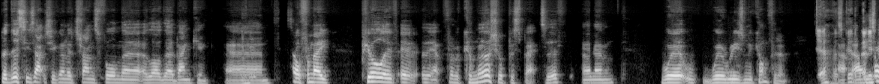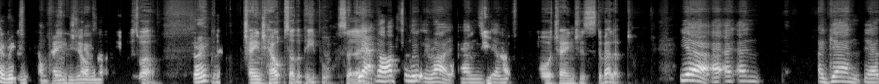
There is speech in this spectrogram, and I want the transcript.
But this is actually going to transform their, a lot of their banking. Mm-hmm. Um, mm-hmm. So, from a purely uh, from a commercial perspective, um, we're we're reasonably confident. Yeah, that's good. I, I say reasonably confident because you never know. as well. Sorry, change helps other people. So yeah, no, absolutely right. And you know, more change is developed. Yeah, and again, yeah,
